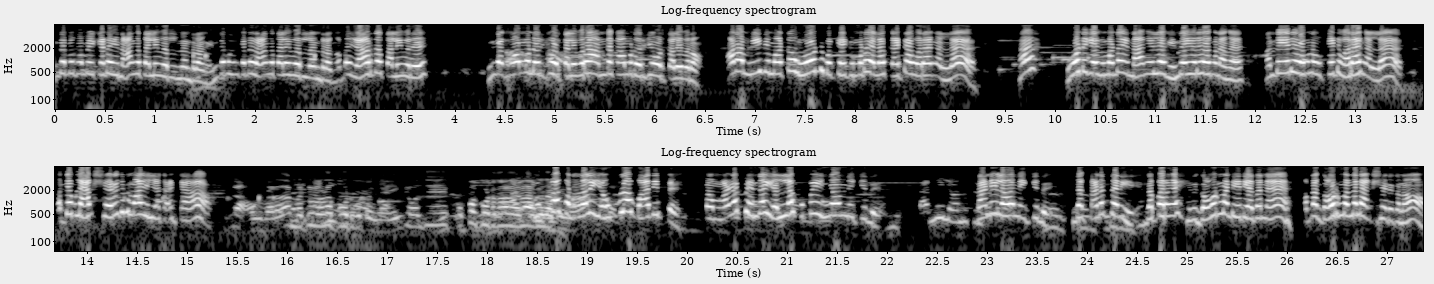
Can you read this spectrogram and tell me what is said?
இந்த பக்கம் போய் கேட்டா நாங்க தலைவர் இல்லைன்றாங்க. இந்த பக்கம் கேட்டா நாங்க தலைவர் இல்லைன்றாங்க. அப்ப யார் தான் தலைவர்? இந்த காம்பவுண்ட் வரைக்கும் ஒரு தலைவரா அந்த காம்பவுண்ட் வரைக்கும் ஒரு தலைவரா? ஆனா மீதி மட்டும் ஓட்டு கேட்க மட்டும் எல்லாம் கரெக்டா வராங்கல்ல? ஓட்டு கேட்க மாட்டோம் நாங்க இல்ல இந்த ஏரியாவுக்கு நாங்க. அந்த ஏரியாவுக்கு கேட்டு வராங்கல்ல? மத்தபடி ஆக்ஷன் எடுக்கணுமா கரெக்டா இல்ல அவங்க போடுறதால எவ்வளவு பாதிப்பு? இப்ப மழை பெஞ்சா எல்லா குப்பையும் இங்க வந்து நிக்குது. தண்ணியில வந்து நிக்குது. இந்த கணத்தண்ணி இந்த பாருங்க இது கவர்மெண்ட் ஏரியா தானே? அப்ப கவர்மெண்ட் தானே ஆக்ஷன் எடுக்கணும்?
